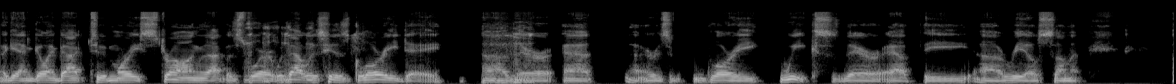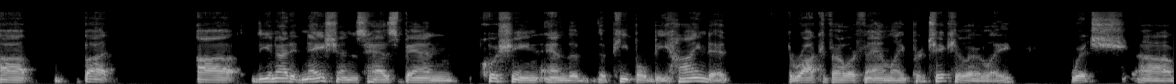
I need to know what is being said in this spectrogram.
Again, going back to Maurice Strong, that was where that was his glory day uh, there at uh, or his glory weeks there at the uh, Rio summit. Uh, but uh, the United Nations has been pushing, and the the people behind it, the Rockefeller family particularly, which uh,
